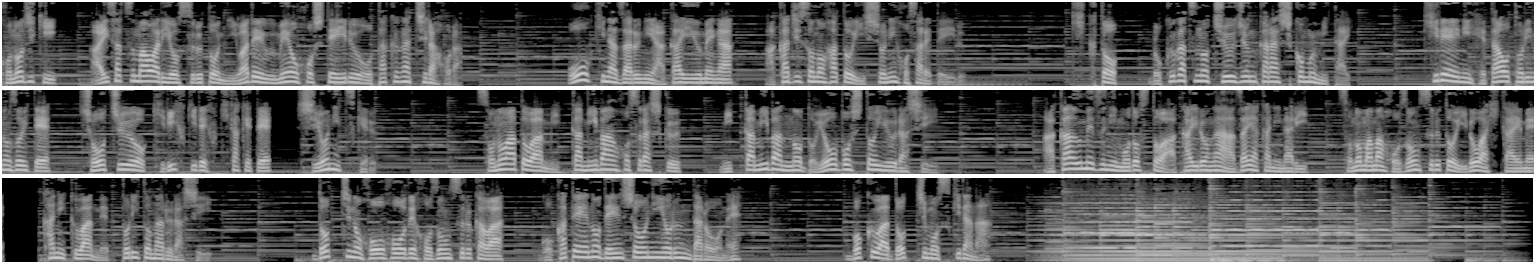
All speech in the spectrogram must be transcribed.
この時期、挨拶回りをすると庭で梅を干しているお宅がちらほら。大きなザルに赤い梅が赤じその葉と一緒に干されている。聞くと、6月の中旬から仕込むみたい。きれいにヘタを取り除いて、焼酎を霧吹きで吹きかけて、塩につける。その後は3日未晩干すらしく、3日未晩の土曜干しというらしい。赤梅酢に戻すと赤色が鮮やかになり、そのまま保存すると色は控えめ、果肉はねっとりとなるらしい。どっちの方法で保存するかは、ご家庭の伝承によるんだろうね。僕はどっちも好きだな。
